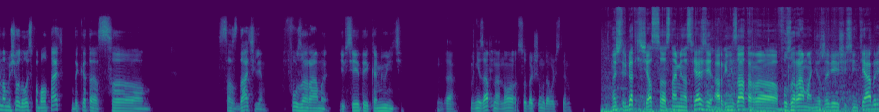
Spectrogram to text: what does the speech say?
Кем нам еще удалось поболтать, так это с э, создателем фузарамы и всей этой комьюнити. Да, внезапно, но с большим удовольствием. Значит, ребятки, сейчас э, с нами на связи организатор э, Фузарама «Нержавеющий сентябрь».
